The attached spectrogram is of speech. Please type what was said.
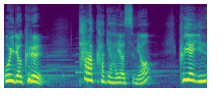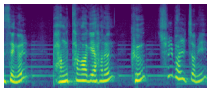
오히려 그를 타락하게 하였으며 그의 인생을 방탕하게 하는 그 출발점이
